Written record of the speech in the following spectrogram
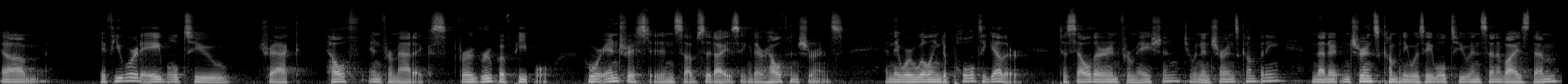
um, if you were able to track health informatics for a group of people who were interested in subsidizing their health insurance and they were willing to pull together to sell their information to an insurance company and that insurance company was able to incentivize them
